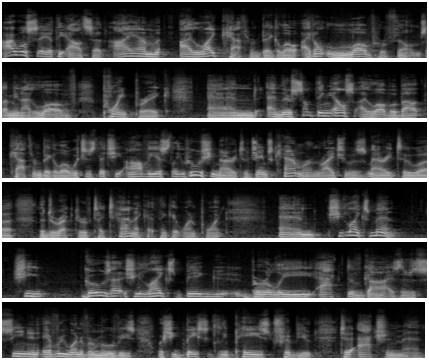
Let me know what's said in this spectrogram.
I will say at the outset i am i like Kathryn Bigelow. I don't love her films. I mean i love point break. And and there's something else i love about Kathryn Bigelow which is that she obviously who was she married to? James cameron right? She was married to uh, the director of titanic i think at one point. And she likes men. She goes at she likes big burly active guys there's a scene in every one of her movies where she basically pays tribute to action men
